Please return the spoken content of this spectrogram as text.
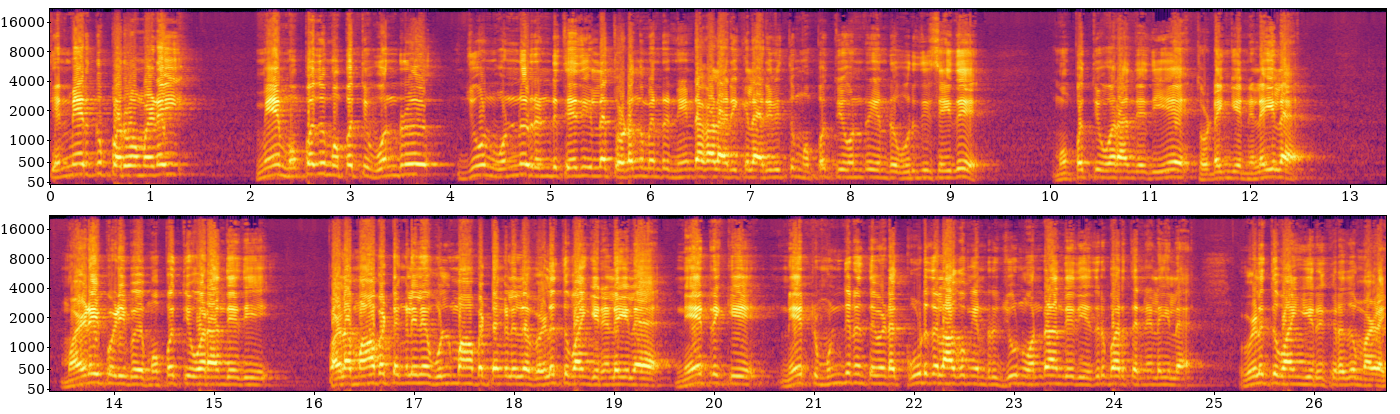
தென்மேற்கு பருவமழை மே முப்பது முப்பத்தி ஒன்று ஜூன் ஒன்று ரெண்டு தேதிகளில் தொடங்கும் என்று நீண்டகால அறிக்கையில் அறிவித்து முப்பத்தி ஒன்று என்று உறுதி செய்து முப்பத்தி ஓராம் தேதியே தொடங்கிய நிலையில் மழை பொழிவு முப்பத்தி ஓராம் தேதி பல மாவட்டங்களிலே உள் மாவட்டங்களில் வெளுத்து வாங்கிய நிலையில் நேற்றைக்கு நேற்று முன்தினத்தை விட கூடுதலாகும் என்று ஜூன் ஒன்றாம் தேதி எதிர்பார்த்த நிலையில் வெளுத்து வாங்கி இருக்கிறது மழை.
